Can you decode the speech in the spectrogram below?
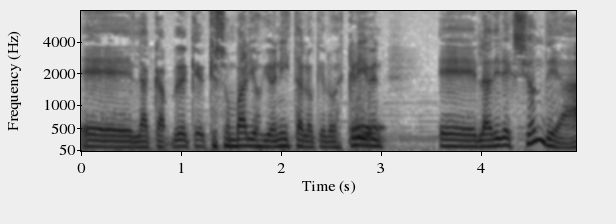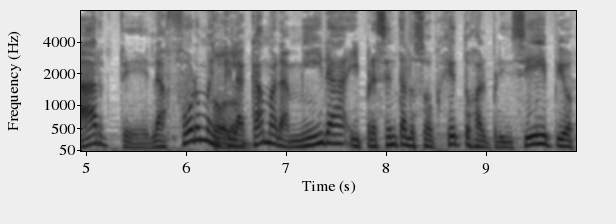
eh, la que, que son varios guionistas los que lo escriben. Eh, la dirección de arte, la forma en que la cámara mira y presenta los objetos al principio.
